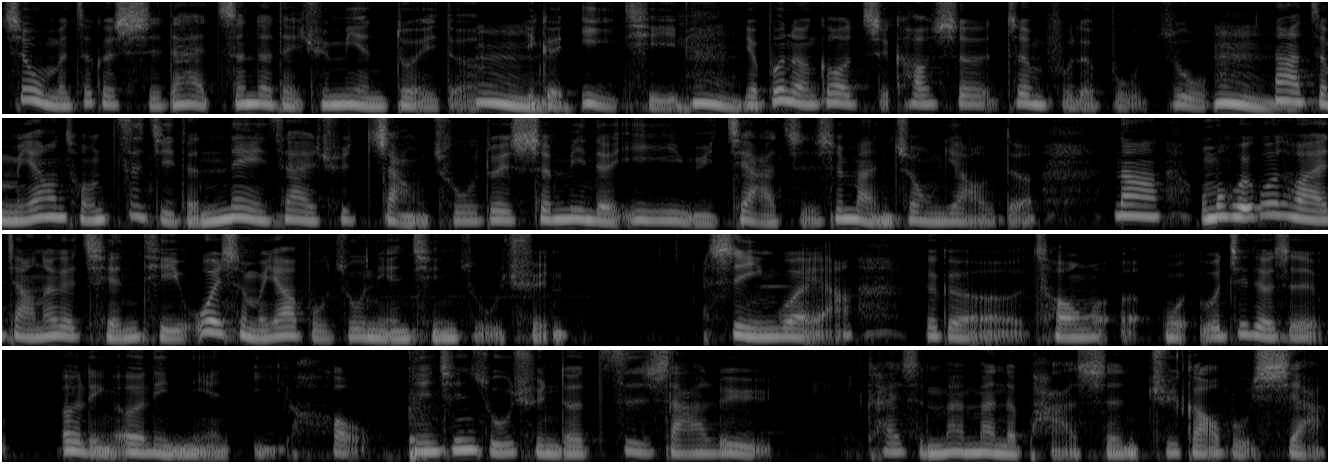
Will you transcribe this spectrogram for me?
是我们这个时代真的得去面对的嗯一个议题，嗯也不能够只靠社政府的补助。嗯那怎么样从自己的内在去长出对生命的意义与价值是蛮重要的。那我们回过头来讲那个前提，为什么要补助年轻族群？是因为啊，这个从呃我我记得是二零二零年以后，年轻族群的自杀率开始慢慢的爬升，居高不下。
